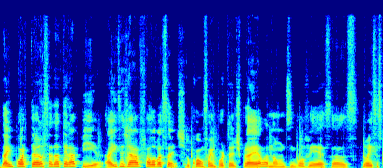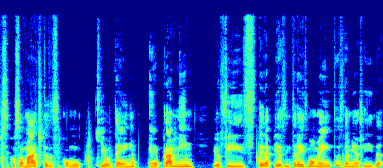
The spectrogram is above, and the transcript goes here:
da importância da terapia. A Izzy já falou bastante do quão foi importante para ela não desenvolver essas doenças psicossomáticas, assim como que eu tenho. É, para mim, eu fiz terapias em três momentos da minha vida.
